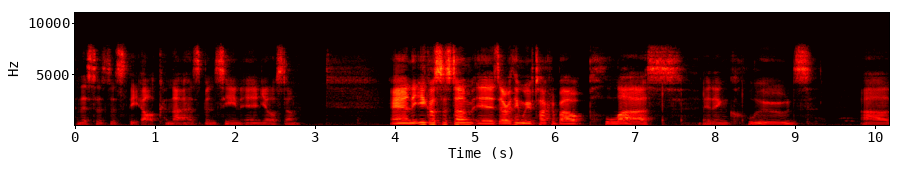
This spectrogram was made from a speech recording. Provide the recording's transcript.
In this instance, the elk, and that has been seen in Yellowstone. And the ecosystem is everything we've talked about, plus it includes uh,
